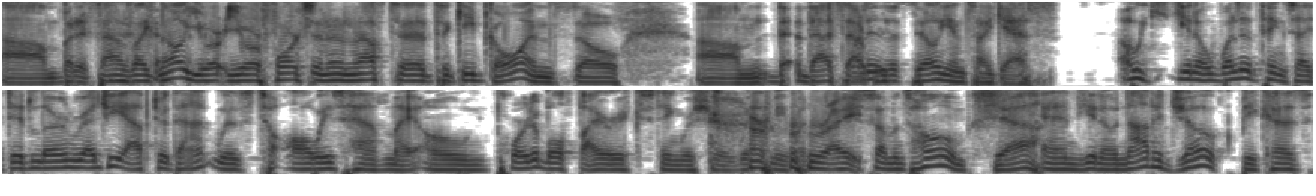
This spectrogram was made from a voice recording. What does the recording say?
Um, but it sounds like, no, you were, you were fortunate enough to, to keep going. So, um, th- that's that What is it? resilience, I guess. Oh, you know, one of the things I did learn, Reggie, after that was to always have my own portable fire extinguisher with me when Right. someone's home. Yeah. And, you know, not a joke because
